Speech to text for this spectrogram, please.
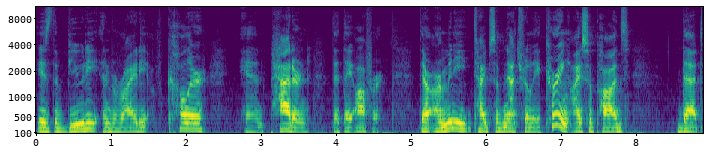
is the beauty and variety of color and pattern that they offer. There are many types of naturally occurring isopods that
